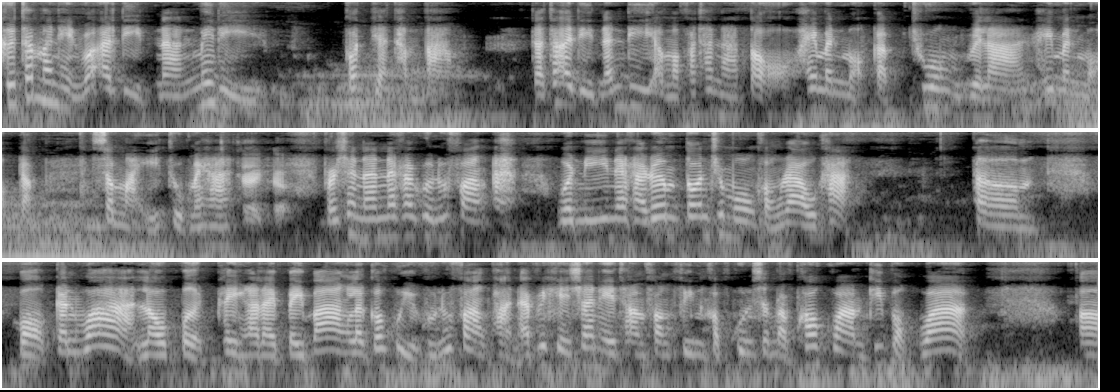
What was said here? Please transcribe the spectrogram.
คือถ้ามันเห็นว่าอดีตนั้นไม่ดีก็อย่าทำตาม แต่ถ้าอดีตนั้นดีเอามาพัฒนาต่อให้มันเหมาะกับช่วงเวลาให้มันเหมาะกับสมัยถูกไหมคะ ใช่ครับ เพราะฉะนั้นนะคะคุณผู้ฟังอะวันนี้นะคะเริ่มต้นชั่วโมงของเราค่ะเอิ่มบอกกันว่าเราเปิดเพลงอะไรไปบ้าง แล้วก็คุยกับคุณผู้ฟังผ่านแอปพลิเคชันเอทามฟังฟินขอบคุณสำหรับข้อความที่บอกว่าเอิ่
